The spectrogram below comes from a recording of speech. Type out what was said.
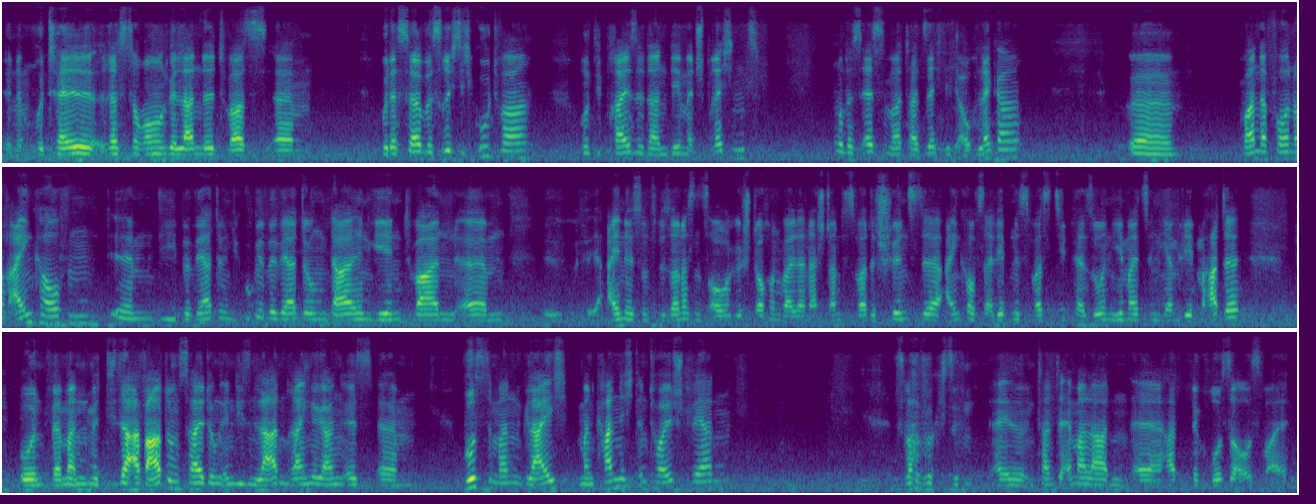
in einem Hotel-Restaurant gelandet, was, ähm, wo der Service richtig gut war und die Preise dann dementsprechend. Und das Essen war tatsächlich auch lecker äh, waren davor noch einkaufen. Ähm, die Bewertung, die Google-Bewertung dahingehend waren, ähm, eine ist uns besonders ins Auge gestochen, weil danach stand, es war das schönste Einkaufserlebnis, was die Person jemals in ihrem Leben hatte. Und wenn man mit dieser Erwartungshaltung in diesen Laden reingegangen ist, ähm, wusste man gleich, man kann nicht enttäuscht werden. Es war wirklich so, also ein Tante Emma Laden äh, hat eine große Auswahl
